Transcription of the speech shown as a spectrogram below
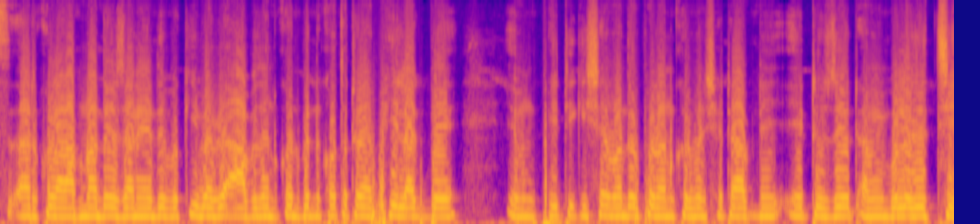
সার্কুলার আপনাদের জানিয়ে দেবো কীভাবে আবেদন করবেন কত টাকা ফি লাগবে এবং ফিটি কিসের মধ্যে প্রদান করবেন সেটা আপনি এ টু জেড আমি বলে দিচ্ছি।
